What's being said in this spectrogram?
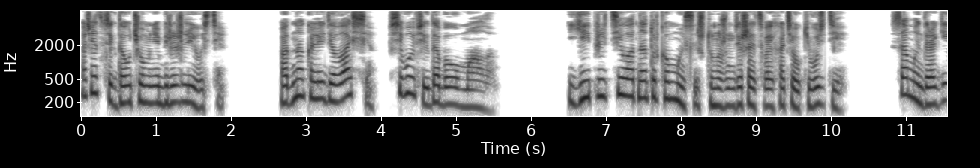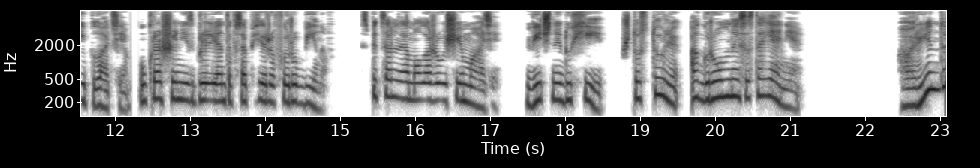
Отец всегда учил меня бережливости. Однако леди Ласси всего и всегда было мало. Ей притила одна только мысль, что нужно держать свои хотелки в узде. Самые дорогие платья, украшения из бриллиантов, сапфиров и рубинов, специальные омолаживающие мази, вечные духи, что стоили огромное состояние. «Аренда?»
